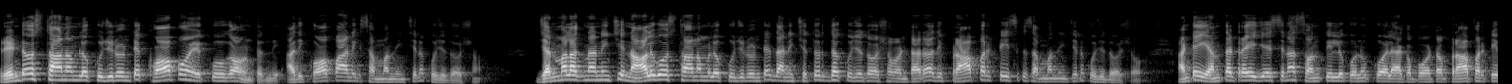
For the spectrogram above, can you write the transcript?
రెండో స్థానంలో కుజుడుంటే కోపం ఎక్కువగా ఉంటుంది. అది కోపానికి సంబంధించిన కుజదోషం. జన్మలగ్నం నుంచి నాలుగో స్థానంలో కుజుడుంటే దాన్ని చతుర్థ కుజదోషం అంటారు. అది ప్రాపర్టీస్కి సంబంధించిన కుజదోషం. అంటే ఎంత ట్రై చేసినా సొంత ఇల్లు కొనుక్కోలేకపోవటం ప్రాపర్టీ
